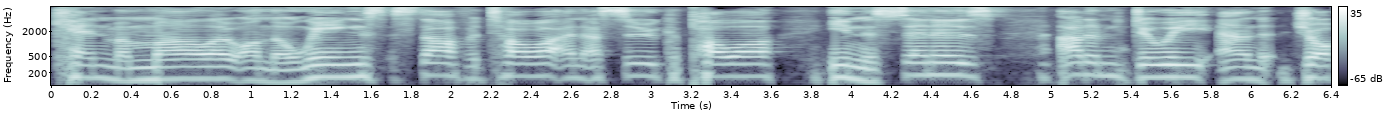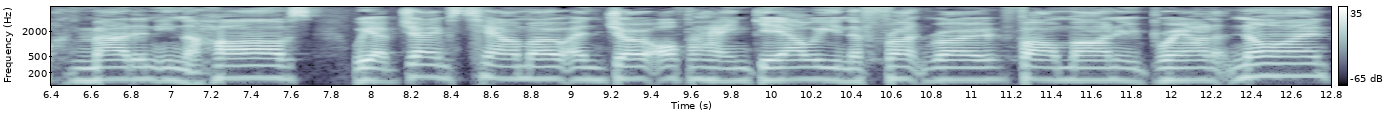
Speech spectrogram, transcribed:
Ken Maumalo on the wings, Starford To'a and Asu Kepaoa in the centres, Adam Doueihi and Jock Madden in the halves. We have James Tamou and Joe Ofahengaue in the front row, Fa'amanu Brown at nine,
